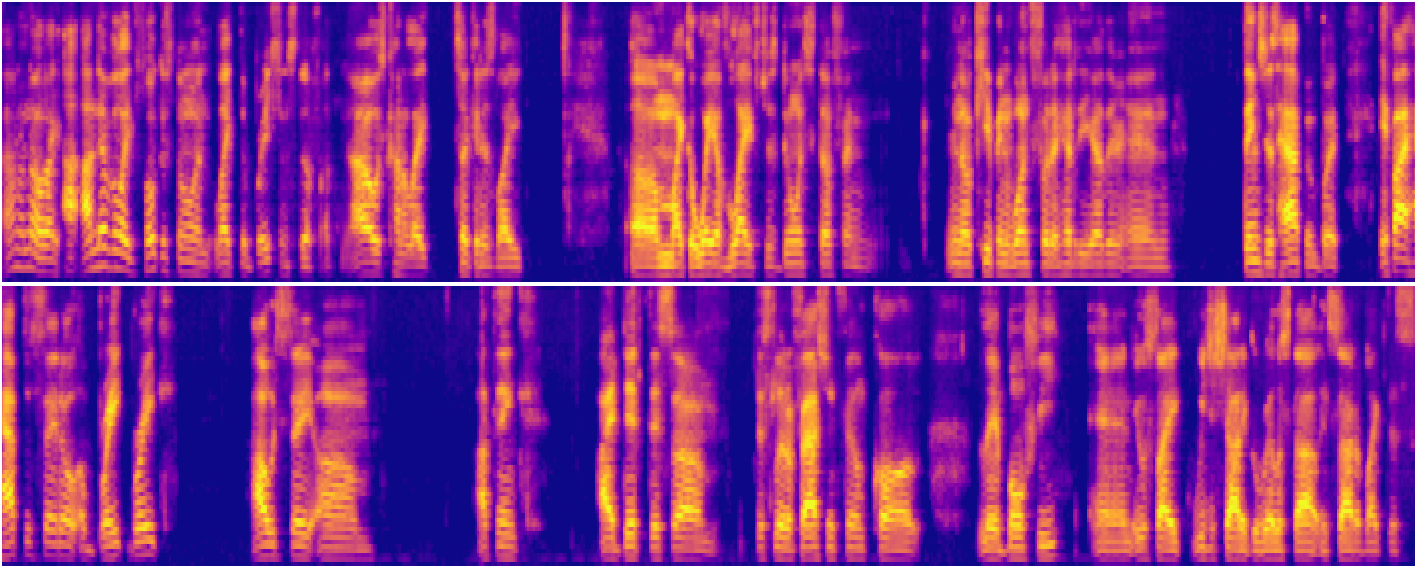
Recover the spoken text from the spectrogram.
I don't know, like I, I never like focused on like the breaks and stuff. I, I always kind of like took it as like, um, like a way of life, just doing stuff and you know keeping one foot ahead of the other, and things just happen. But if I have to say though, a break break, I would say, um, I think I did this um this little fashion film called Le Filles, and it was like we just shot it guerrilla style inside of like this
